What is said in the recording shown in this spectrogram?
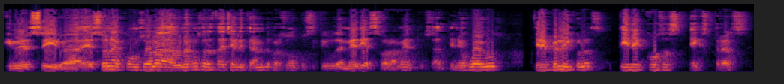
Inmersiva. Es una consola, una consola está hecha literalmente para un dispositivo de media solamente. O sea, tiene juegos, tiene películas, tiene cosas extras.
